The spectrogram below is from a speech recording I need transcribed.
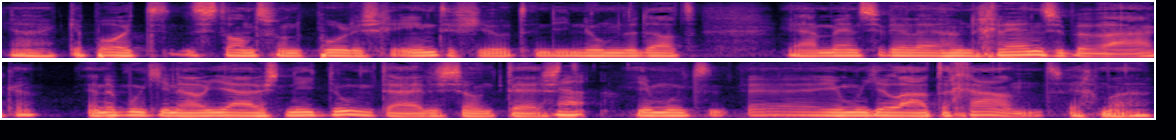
ja, ik heb ooit de Stans van de Poel eens geïnterviewd. En die noemde dat, ja, mensen willen hun grenzen bewaken. En dat moet je nou juist niet doen tijdens zo'n test. Ja. Je, moet, eh, je moet je laten gaan, zeg maar.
